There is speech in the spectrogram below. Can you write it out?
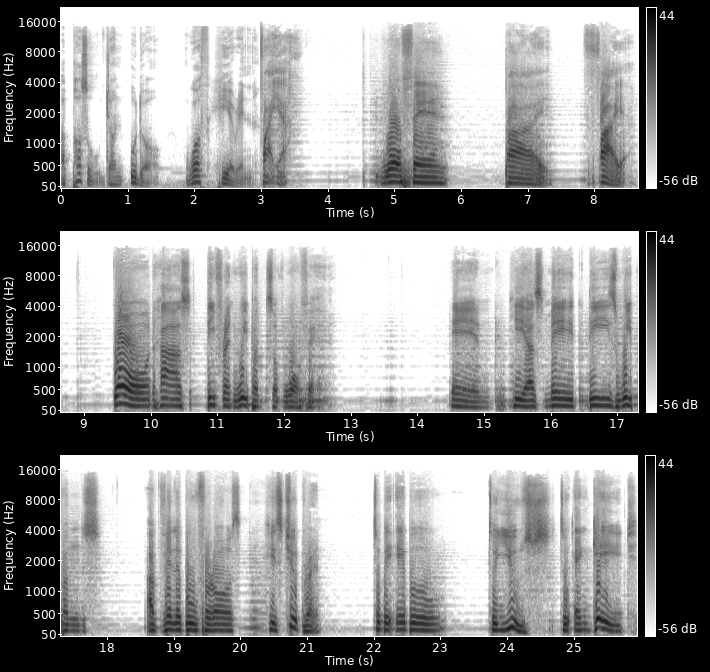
Apostle John Udoh, worth hearing. fire. Warfare by fire. God has different weapons of warfare. And He has made these weapons available for us, His children, to be able to use, to engage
